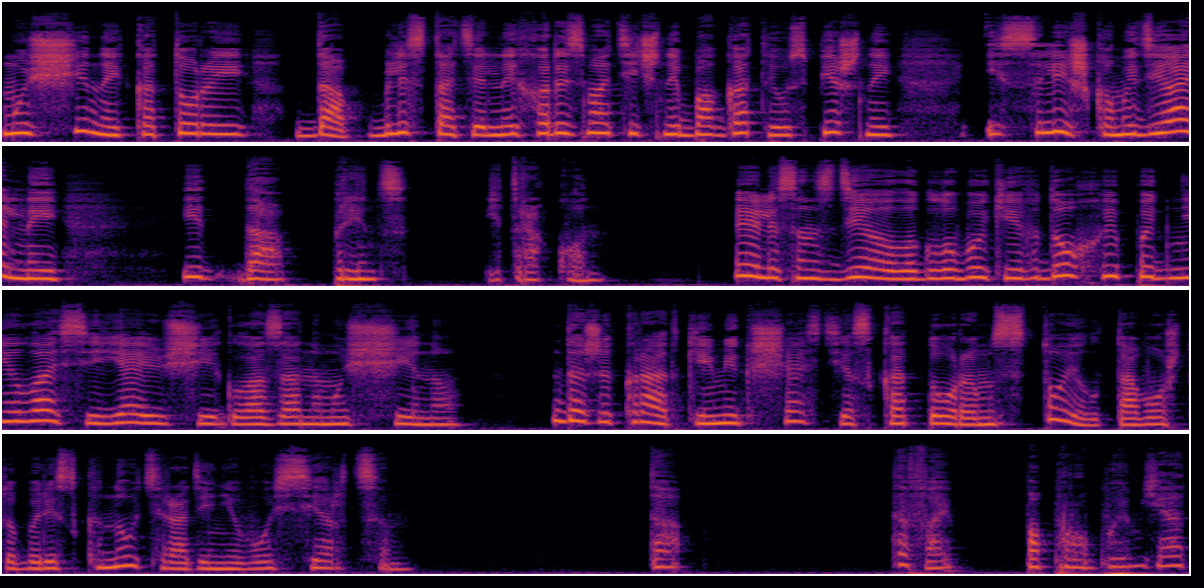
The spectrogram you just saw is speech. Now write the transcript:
Мужчиной, который, да, блистательный, харизматичный, богатый, успешный и слишком идеальный, и да, принц и дракон. Эллисон сделала глубокий вдох и подняла сияющие глаза на мужчину даже краткий миг счастья, с которым стоил того, чтобы рискнуть ради него сердцем. «Да, давай попробуем, я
